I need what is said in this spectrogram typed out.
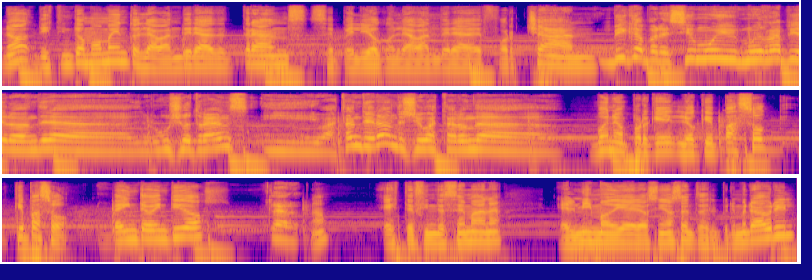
¿No? Distintos momentos, la bandera trans se peleó con la bandera de 4chan. Vi que apareció muy, muy rápido la bandera del orgullo trans y bastante grande llegó a esta ronda. Bueno, porque lo que pasó, ¿qué pasó? 2022, Claro. ¿no? Este fin de semana, el mismo día de los inocentes, el 1 de abril,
